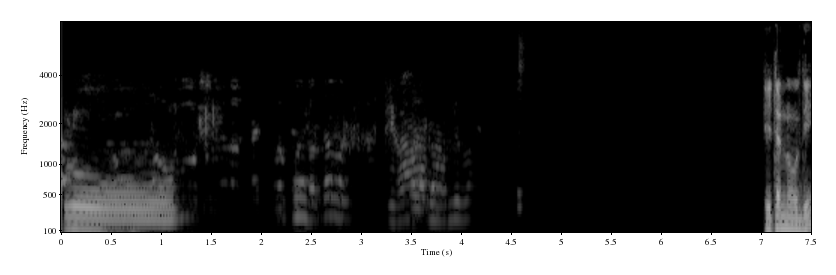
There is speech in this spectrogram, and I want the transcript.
পুরো এটা নদী।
